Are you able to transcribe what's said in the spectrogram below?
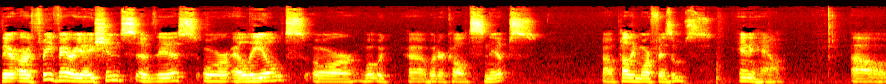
There are three variations of this, or alleles, or what, we, uh, what are called SNPs, uh, polymorphisms. Anyhow, uh,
